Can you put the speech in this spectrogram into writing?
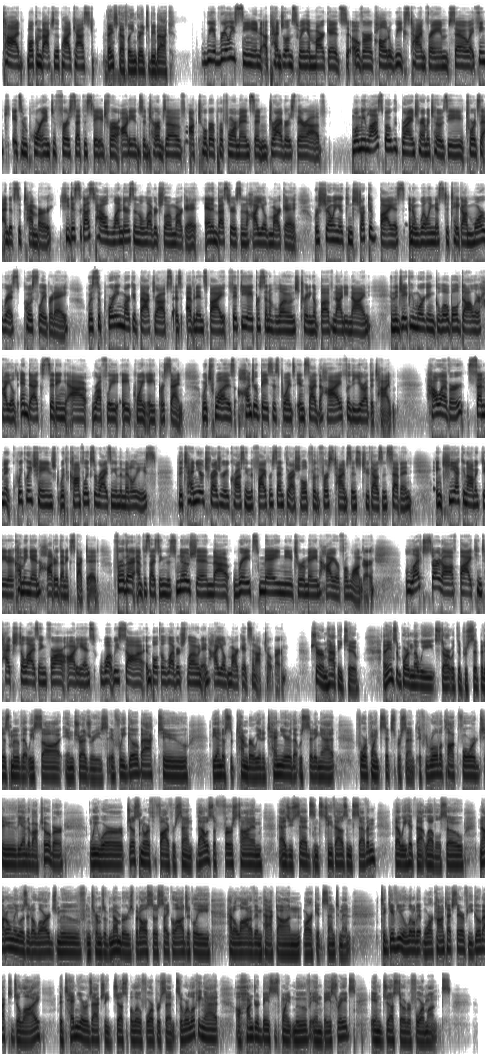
Todd, welcome back to the podcast. Thanks, Kathleen. Great to be back. We have really seen a pendulum swing in markets over, call it a week's time frame. So I think it's important to first set the stage for our audience in terms of October performance and drivers thereof. When we last spoke with Brian Tramontozzi towards the end of September, he discussed how lenders in the leveraged loan market and investors in the high yield market were showing a constructive bias and a willingness to take on more risk post Labor Day, with supporting market backdrops as evidenced by 58% of loans trading above 99 and the JP Morgan Global Dollar High Yield Index sitting at roughly 8.8%, which was 100 basis points inside the high for the year at the time. However, sentiment quickly changed with conflicts arising in the Middle East, the 10 year Treasury crossing the 5% threshold for the first time since 2007, and key economic data coming in hotter than expected, further emphasizing this notion that rates may need to remain higher for longer. Let's start off by contextualizing for our audience what we saw in both the leveraged loan and high yield markets in October. Sure, I'm happy to. I think it's important that we start with the precipitous move that we saw in treasuries. If we go back to the end of September, we had a 10 year that was sitting at 4.6%. If you roll the clock forward to the end of October, we were just north of 5%. That was the first time, as you said, since 2007 that we hit that level. So not only was it a large move in terms of numbers, but also psychologically had a lot of impact on market sentiment. To give you a little bit more context there, if you go back to July, the 10 year was actually just below 4%. So we're looking at a 100 basis point move in base rates in just over four months.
